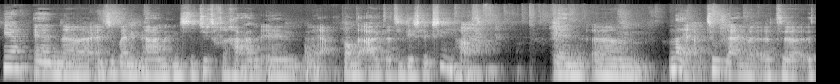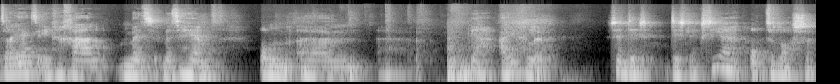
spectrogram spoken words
Ja. En, eh, en toen ben ik naar een instituut gegaan en nou ja, kwam eruit dat hij dyslexie had. En ehm, nou ja, toen zijn we het, eh, het traject ingegaan met, met hem om ehm, eh, ja, eigenlijk zijn dys- dyslexie eigenlijk op te lossen.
